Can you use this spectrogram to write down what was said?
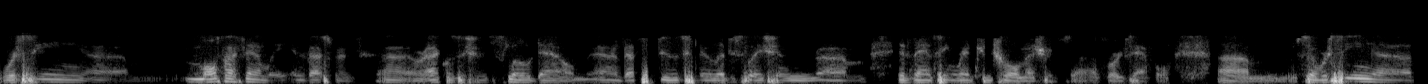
we're seeing um, multifamily investment uh, or acquisition slowed down, and that's due to new legislation um, advancing rent control measures, uh, for example. Um, so we're seeing um,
